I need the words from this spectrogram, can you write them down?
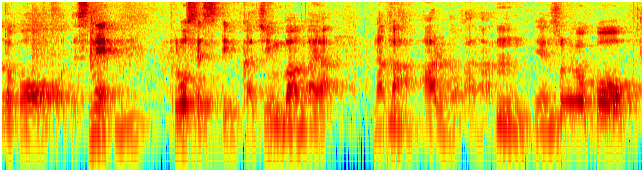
っとこうですね、うん。プロセスっていうか順番がなんかあるのかな、うん。でそれをこ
